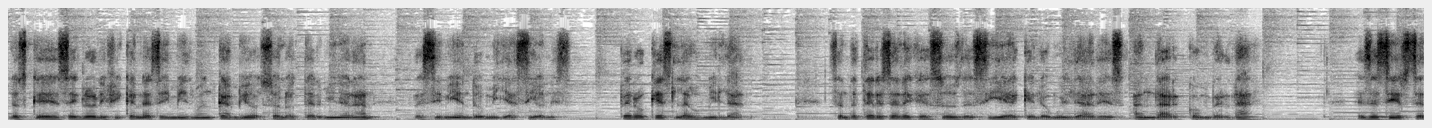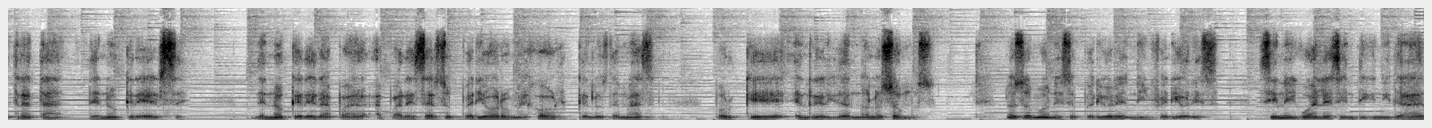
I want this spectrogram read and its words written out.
Los que se glorifican a sí mismos, en cambio, solo terminarán recibiendo humillaciones. ¿Pero qué es la humildad? Santa Teresa de Jesús decía que la humildad es andar con verdad. Es decir, se trata de no creerse, de no querer aparecer superior o mejor que los demás, porque en realidad no lo somos. No somos ni superiores ni inferiores, sino iguales en dignidad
